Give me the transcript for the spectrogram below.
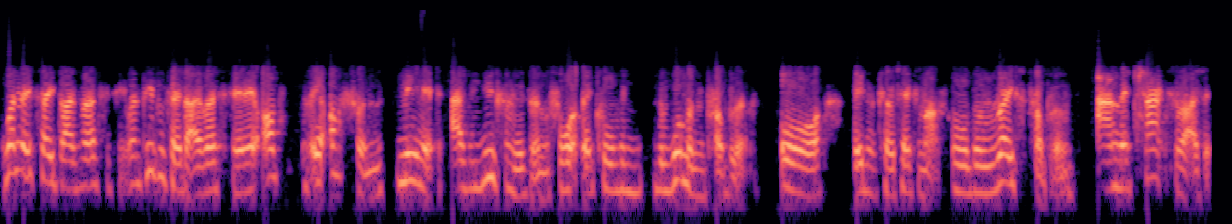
when they say diversity. When people say diversity, they often, they often mean it as a euphemism for what they call the, the woman problem, or in quotation marks, or the race problem. And they characterize it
